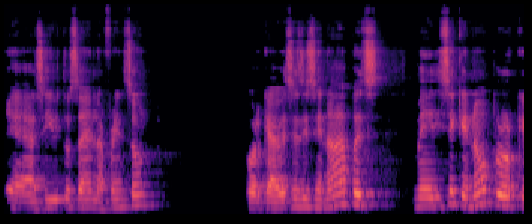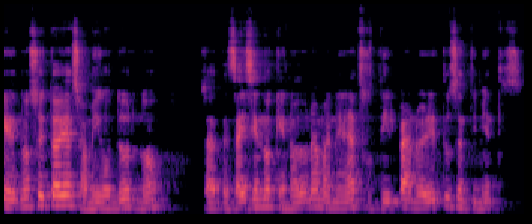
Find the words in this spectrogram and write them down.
Eh, así Vito está en la friend zone, porque a veces dicen, ah, pues me dice que no porque no soy todavía su amigo, dude, ¿no? O sea, te está diciendo que no de una manera sutil para no herir tus sentimientos.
